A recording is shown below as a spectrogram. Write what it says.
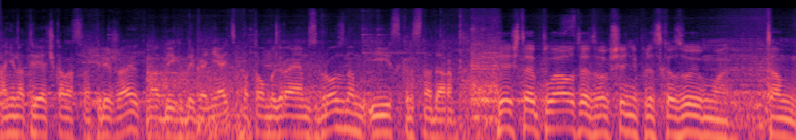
они на три очка нас опережают, надо их догонять. Потом играем с Грозным и с Краснодаром. Я считаю, плей это вообще непредсказуемо. Там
